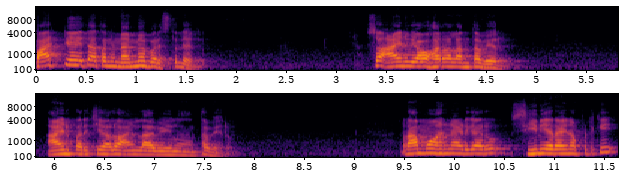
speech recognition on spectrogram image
పార్టీ అయితే అతను నమ్మే పరిస్థితి లేదు. సో ఆయన వ్యవహారాలు అంతా వేరు. ఆయన పరిచయాలు ఆయన లాభీలు అంతా వేరు. రామ్మోహన్ నాయుడు గారు సీనియర్ అయినప్పటికీ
